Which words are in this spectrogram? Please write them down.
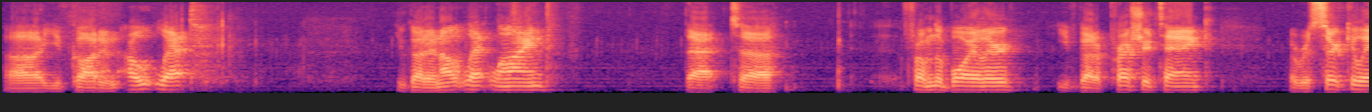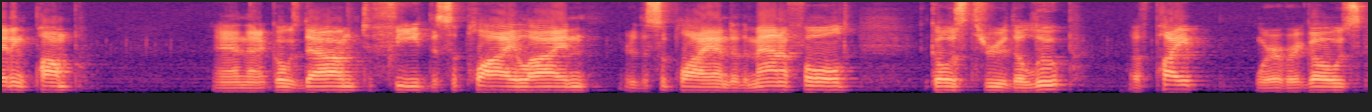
Uh, you've got an outlet, you've got an outlet line that uh, from the boiler, you've got a pressure tank, a recirculating pump, and then it goes down to feed the supply line or the supply end of the manifold, goes through the loop of pipe wherever it goes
